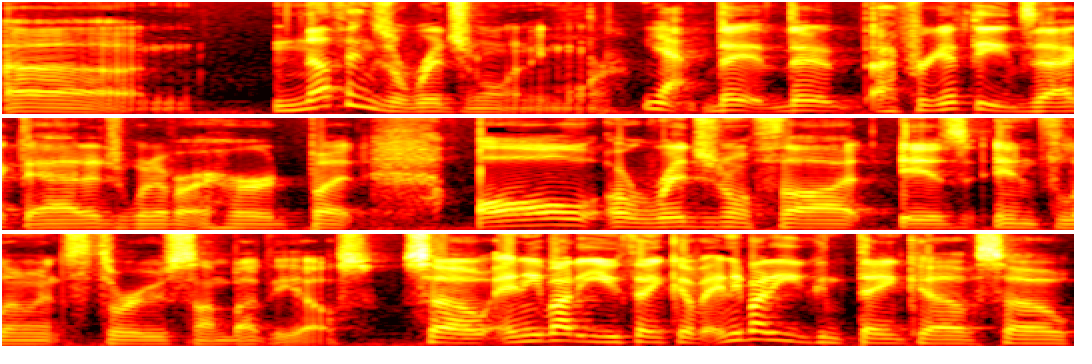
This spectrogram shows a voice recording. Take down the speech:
uh, nothing's original anymore. Yeah. they, I forget the exact adage, whatever I heard, but all original thought is influenced through somebody else. So anybody you think of, anybody you can think of, so.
